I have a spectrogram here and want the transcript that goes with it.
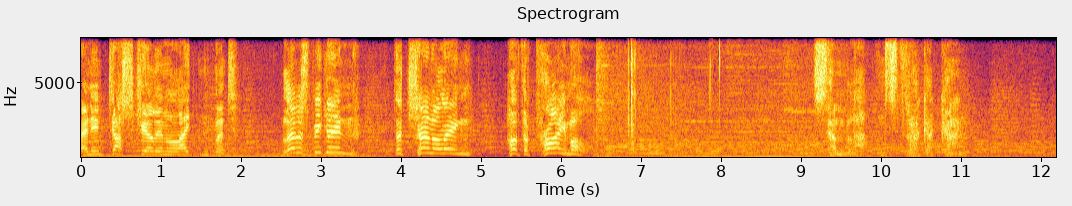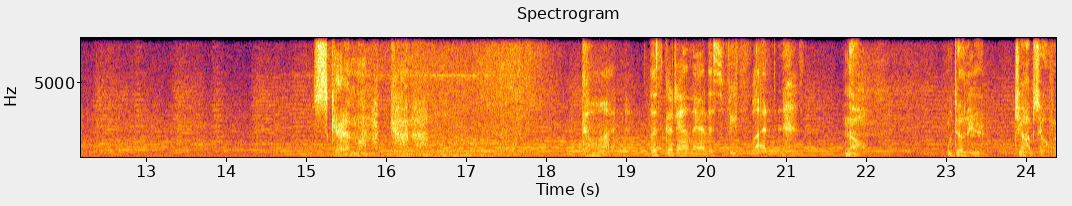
and industrial enlightenment. Let us begin the channeling of the primal. Sembla Stragakan. Skema Makana. Come on, let's go down there. This will be fun. No. We're done here. Job's over.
